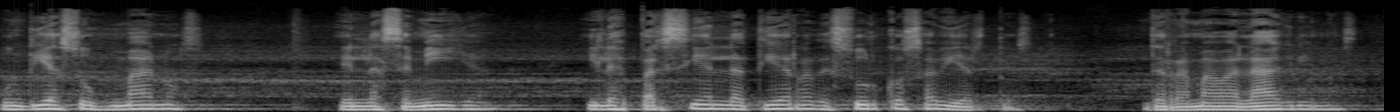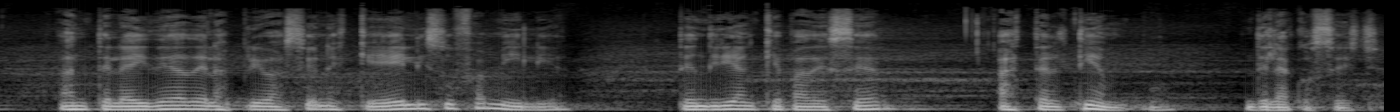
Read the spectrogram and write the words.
hundía sus manos en la semilla y la esparcía en la tierra de surcos abiertos, derramaba lágrimas ante la idea de las privaciones que él y su familia tendrían que padecer hasta el tiempo de la cosecha.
